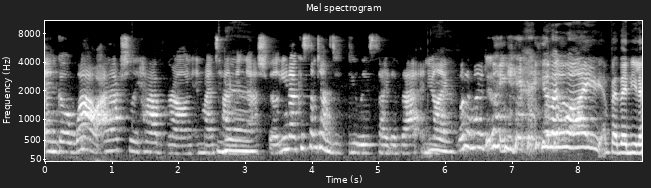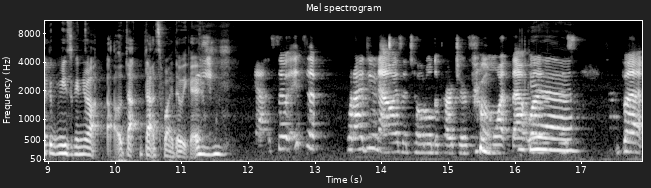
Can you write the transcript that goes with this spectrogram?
and go wow i actually have grown in my time in nashville you know because sometimes you lose sight of that and you're Yeah. like what am i doing here You You're like, know? why? But then you look at the music and you're like, oh, that that's why. There we go. yeah so it's a what i do now is a total departure from what that Yeah. was but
